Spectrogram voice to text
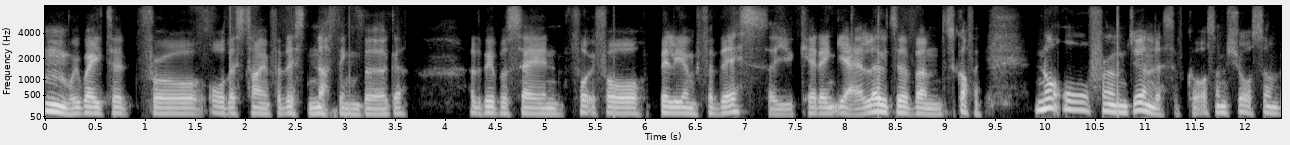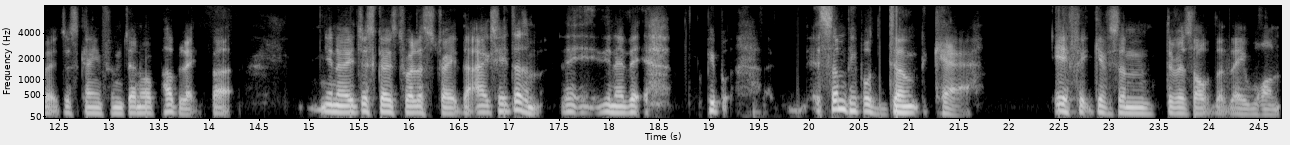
mm, we waited for all this time for this nothing burger. Other people saying 44 billion for this. Are you kidding? Yeah, loads of um, scoffing. Not all from journalists, of course. I'm sure some of it just came from general public, but you know, it just goes to illustrate that actually it doesn't. You know, that people, some people don't care if it gives them the result that they want.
